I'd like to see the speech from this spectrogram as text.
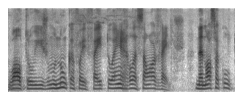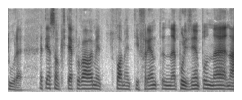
O altruísmo nunca foi feito em relação aos velhos, na nossa cultura. Atenção, que isto é provavelmente totalmente diferente, na, por exemplo, na, na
